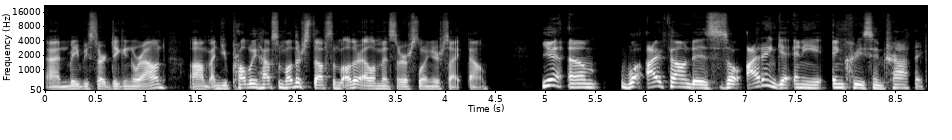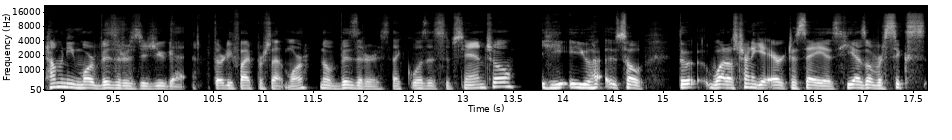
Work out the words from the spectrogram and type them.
and maybe start digging around. Um, and you probably have some other stuff, some other elements that are slowing your site down. Yeah. Um, what I found is so I didn't get any increase in traffic. How many more visitors did you get? 35% more? No, visitors. Like was it substantial? He you so the what I was trying to get Eric to say is he has over 6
